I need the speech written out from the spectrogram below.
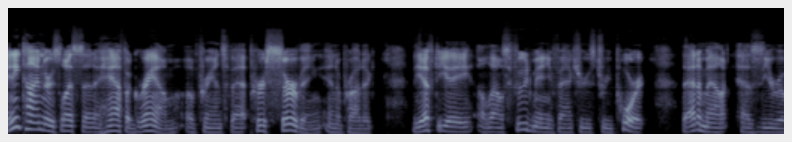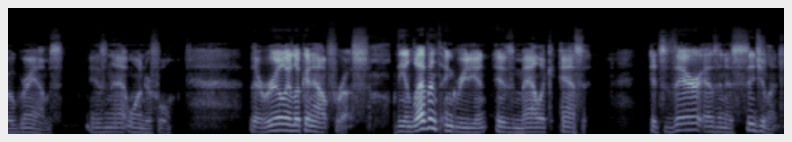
Anytime there is less than a half a gram of trans fat per serving in a product, the FDA allows food manufacturers to report that amount as zero grams. Isn't that wonderful? They're really looking out for us. The eleventh ingredient is malic acid. It's there as an acidulant,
